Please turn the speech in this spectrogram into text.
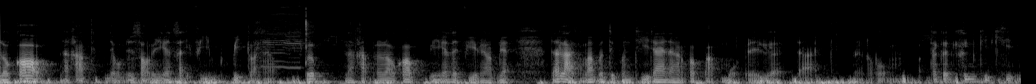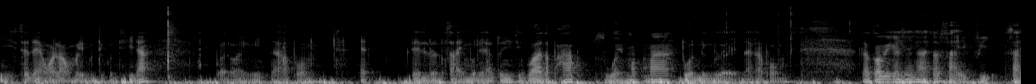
แล้วก็นะครับเดี๋ยวผมจะสอนวิธีการใส่ฟิล์มปิดก่อนนะครับปึ๊บนะครับแล้วเราก็วิธีการใส่ฟิล์มนะครับเนี่ยด้านหลังสามารถบันทึกวันที่ได้นะครับ ก็ปรับโหมดไปเรื่อยๆได้นะครับผมถ้าเกิดขึ้นขีดๆนี้แสดงว่าเราไม่บันทึกวันที่นะเปิดไว้อย่างนี้นะครับผมเนี่ยเลนเลนส์ใสหมดเลยครับตัวนี้ถือว่าสภาพสวยมากๆตัวหนึ่งเลยนะครับผมแล้วก็วิธีการใช้งานก็ใส่ฟีใส่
